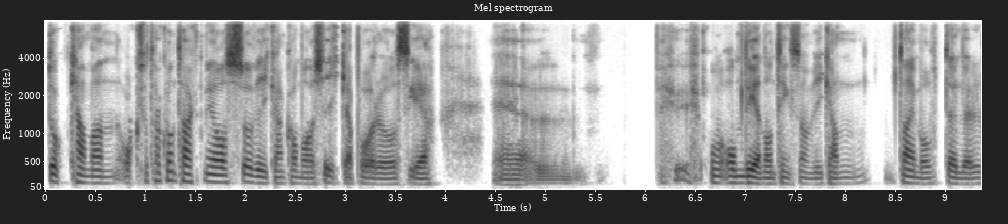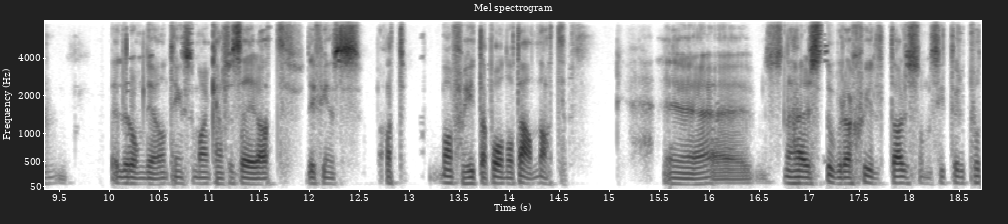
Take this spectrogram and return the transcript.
då kan man också ta kontakt med oss och vi kan komma och kika på det och se eh, om det är någonting som vi kan ta emot eller, eller om det är någonting som man kanske säger att det finns att man får hitta på något annat. Eh, såna här stora skyltar som sitter på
